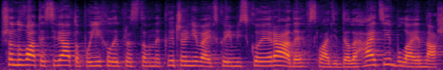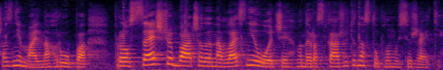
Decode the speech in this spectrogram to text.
Шанувати свято поїхали представники Чернівецької міської ради. В складі делегації була і наша знімальна група. Про все, що бачили на власні очі, вони розкажуть у наступному сюжеті.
